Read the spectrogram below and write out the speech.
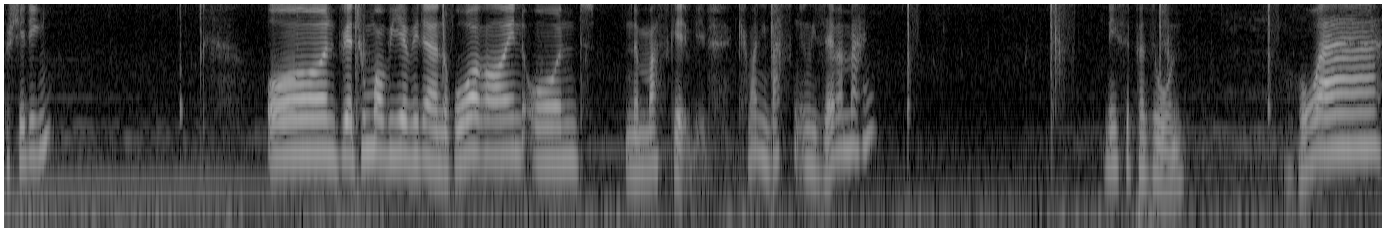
Bestätigen. Und wir tun mal hier wieder ein Rohr rein und eine Maske. Kann man die Masken irgendwie selber machen? Nächste Person. Rohr.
